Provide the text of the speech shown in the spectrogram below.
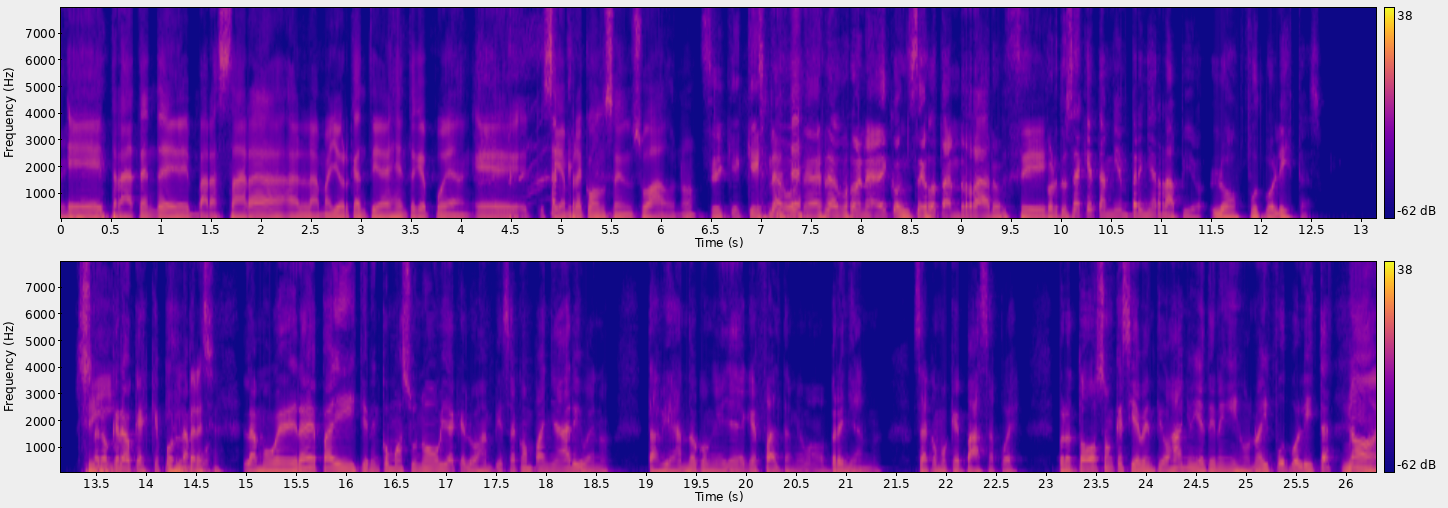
eh, traten de embarazar a, a la mayor cantidad de gente que puedan. Eh, siempre consensuado, ¿no? Sí, que, que una buena, una buena de consejo tan raro. Sí. Pero tú sabes que también preña rápido los futbolistas. Sí. Pero creo que es que por Es la, la movedera de país tienen como a su novia que los empieza a acompañar y bueno, estás viajando con ella, ya que falta, mi amor, vamos a preñarnos. O sea, como que pasa, pues. Pero todos son que si de 22 años y ya tienen hijos. No hay futbolistas. No,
